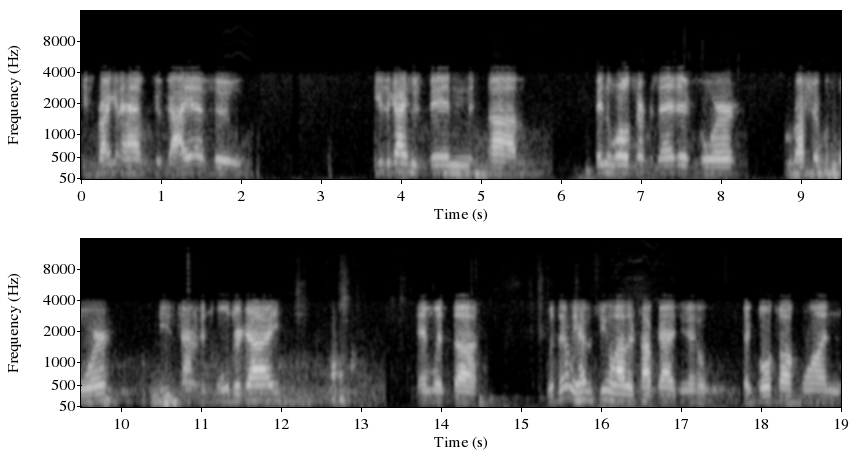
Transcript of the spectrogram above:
he's probably going to have Gagayev, who he's a guy who's been um, been the world's representative for Russia before. He's kind of an older guy, and with uh, with them, we haven't seen a lot of their top guys. You know, like Boltov won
